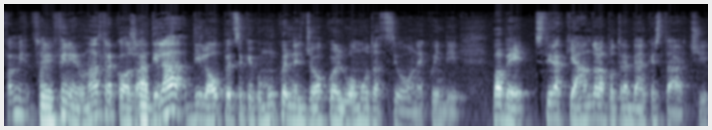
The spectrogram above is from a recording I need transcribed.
Fammi, fammi sì. finire un'altra cosa. Al di là di Lopez, che comunque nel gioco è l'uomo d'azione, quindi vabbè, stiracchiandola potrebbe anche starci.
